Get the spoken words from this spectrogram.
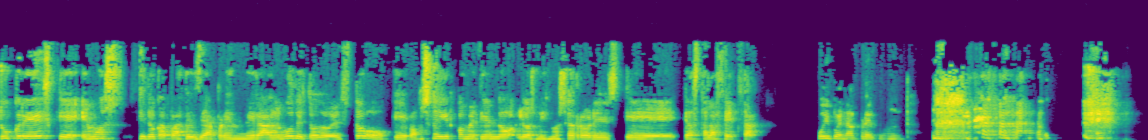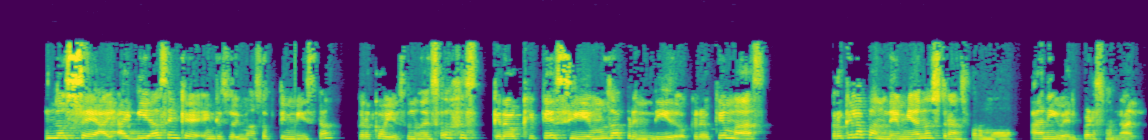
¿tú crees que hemos sido capaces de aprender algo de todo esto o que vamos a seguir cometiendo los mismos errores que, hasta la fecha? Muy buena pregunta. no sé, hay, hay días en que, en que soy más optimista creo que hoy es uno de esos. Creo que, que sí hemos aprendido, creo que más, creo que la pandemia nos transformó a nivel personal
